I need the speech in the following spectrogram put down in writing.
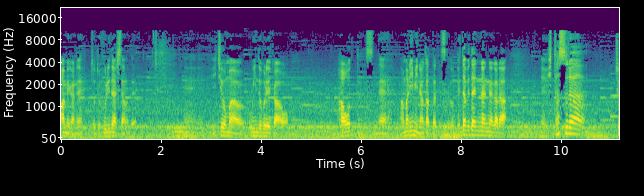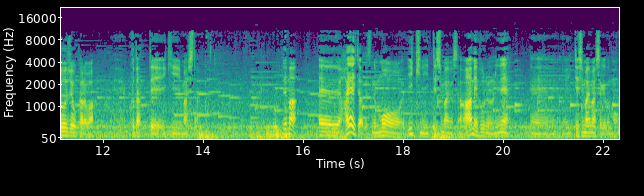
雨がねちょっと降り出したので、えー一応まあウィンドブレーカーを羽織ってですねあまり意味なかったですけどベタベタになりながら、えーひたすら頂上からは、下っていきました。でまあ、えー早い人はですねもう一気に行ってしまいました。雨降るのにね、えー行ってしまいましたけども、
